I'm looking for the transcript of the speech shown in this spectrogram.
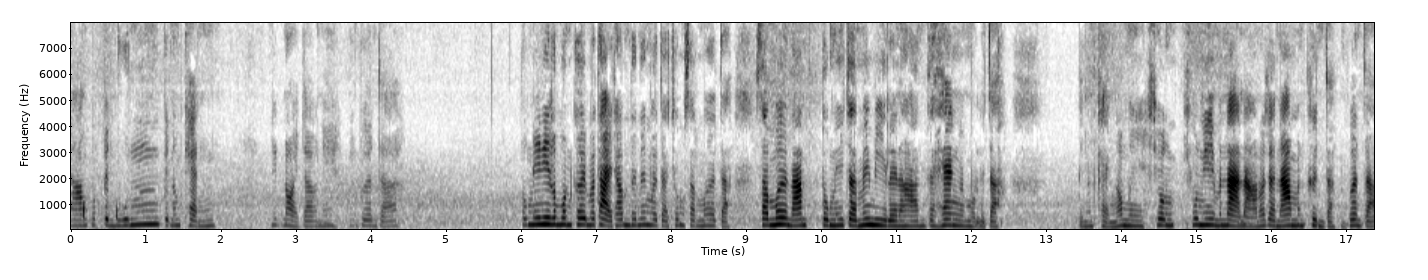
น้ำเป็นวุ้นเป็นน้ำแข็งนิดหน่อยจ้าวันนี้เพื่อนๆจ้า รงนี้นี่ละมนเคยมาถ่ายทำเทอนึงแล้วจ้ะช่วงซัมเมอร์จ้ะซัมเมอร์น้ำตรงนี้จะไม่มีเลยนะคะมันจะแห้งไปหมดเลยจ้ะเป็นน้ำแข็งเนาะมือช่วงช่วงนี้มันหนาหนาวเนาะจ้ะน้ำมันขึ้นจ้ะเพื่อนจ้า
